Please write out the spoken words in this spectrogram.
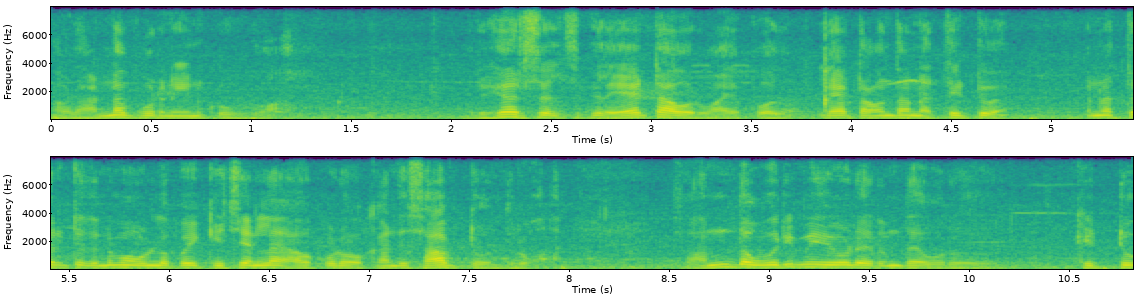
அவளை அன்னபூர்ணின்னு கூப்பிடுவான். ரிஹர்சல்ஸுக்கு லேட்டாக வருவான் எப்போதும். லேட்டாக வந்தால் நான் திட்டுவேன். நான் திட்டு தினமும் உள்ளே போய் கிச்சனில் அவள் கூட உட்காந்து சாப்பிட்டு வந்துடுவான் ஸோ அந்த உரிமையோடு இருந்த ஒரு கிட்டு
